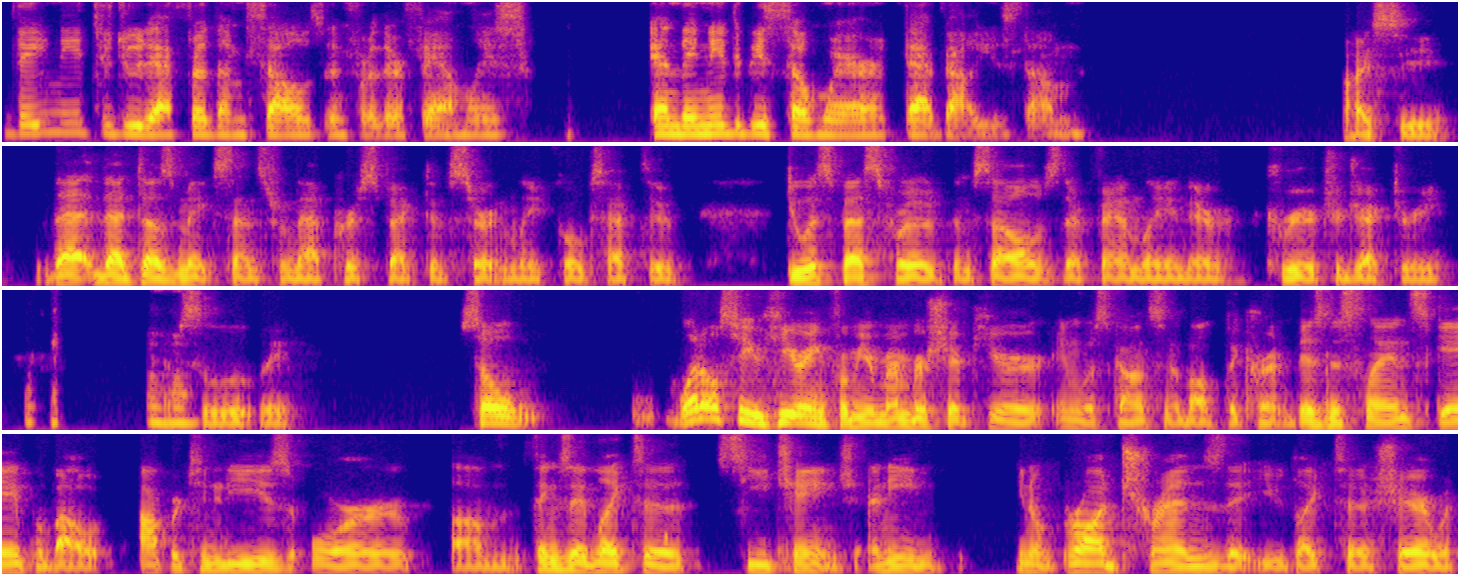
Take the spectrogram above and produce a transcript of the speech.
they need to do that for themselves and for their families and they need to be somewhere that values them i see that that does make sense from that perspective certainly folks have to do what's best for themselves, their family, and their career trajectory. Mm-hmm. Absolutely. So, what else are you hearing from your membership here in Wisconsin about the current business landscape, about opportunities or um, things they'd like to see change? Any you know broad trends that you'd like to share with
